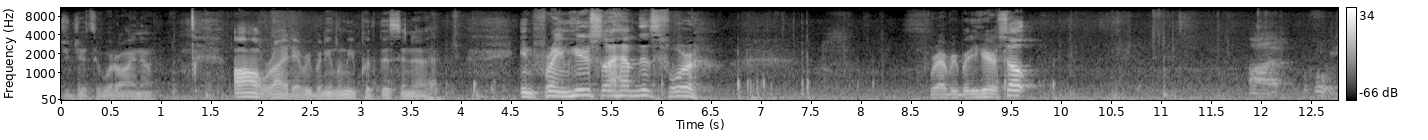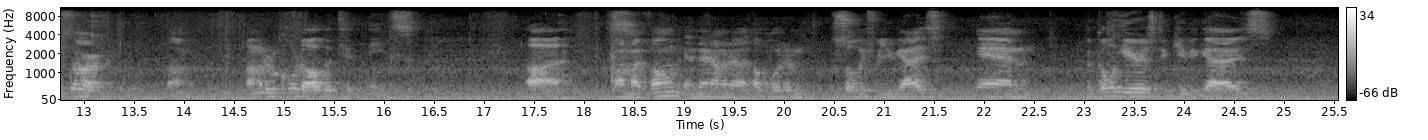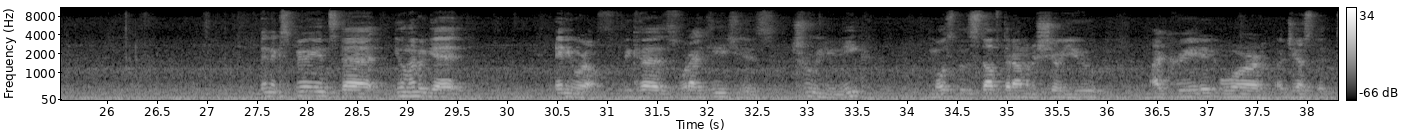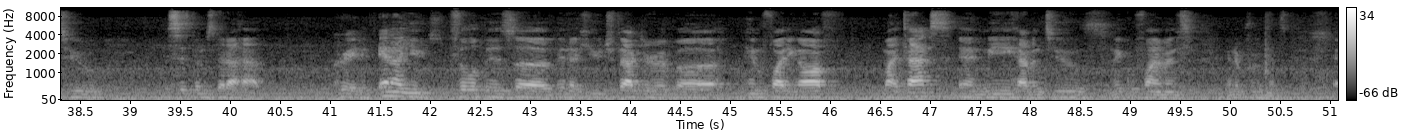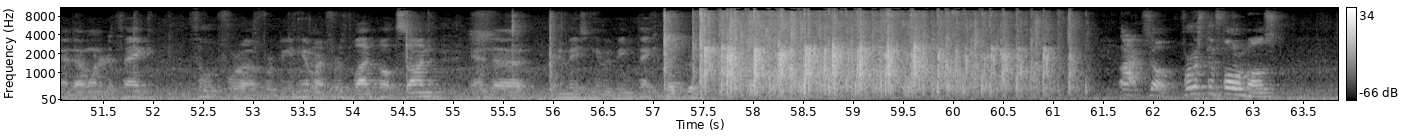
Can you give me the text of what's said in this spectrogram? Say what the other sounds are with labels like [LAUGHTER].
jiu-jitsu. What do I know? All right, everybody. Let me put this in a in frame here, so I have this for for everybody here. So, uh, before we start, um, I'm gonna record all the techniques uh, on my phone, and then I'm gonna upload them solely for you guys. And the goal here is to give you guys an experience that you'll never get anywhere else because what I teach is truly unique. Most of the stuff that I'm going to show you, I created or adjusted to the systems that I have created and I use. Philip has uh, been a huge factor of uh, him fighting off my attacks and me having to make refinements and improvements. And I wanted to thank Philip for, uh, for being here, my first black belt son, and uh, an amazing human being. Thank you. All right, so first and foremost,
